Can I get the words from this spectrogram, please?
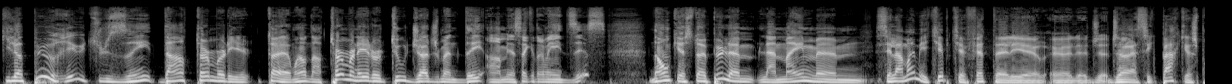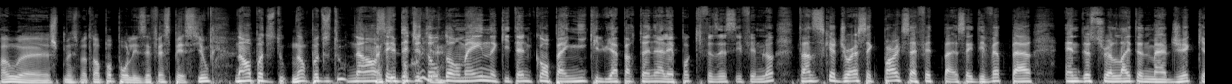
qu'il a pu réutiliser dans Terminator, dans Terminator 2 Judgment Day en 1990. Donc, c'est un peu le- la même... euh, C'est la même équipe qui a fait euh, les, euh, le Ju- Jurassic Park, je euh, je me trompe pas pour les effets spéciaux. Non, pas du tout. Non, pas du tout. Non, c'est Digital Domain qui était une compagnie qui lui appartenait à l'époque l'époque qui faisait ces films-là. Tandis que Jurassic Park, ça a, fait, ça a été fait par Industrial Light and Magic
